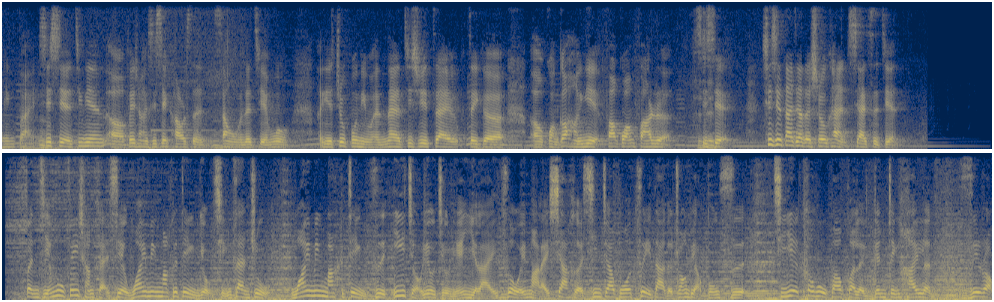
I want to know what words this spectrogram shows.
明白，谢谢。今天呃，非常谢谢 Carlson 上我们的节目，也祝福你们那继续在这个呃广告行业发光发热。谢谢。谢谢大家的收看，下一次见。本节目非常感谢 w y m i n g Marketing 友情赞助。w y m i n g Marketing 自一九六九年以来，作为马来西亚和新加坡最大的装裱公司，企业客户包括了 Genting Highland、Xerox、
